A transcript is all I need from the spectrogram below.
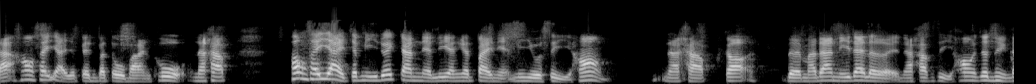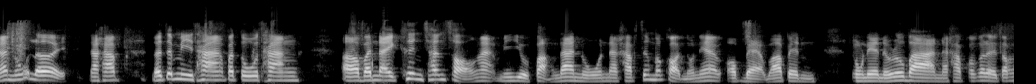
ละห้องไซส์ใหญ่จะเป็นประตูบานคู่นะครับ ห้องไซส์ใหญ่จะมีด้วยกันเนี่ยเรียงกันไปเนี่ยมีอยู่สี่ห้องนะครับ ก็เดินมาด้านนี้ได้เลยนะครับสี่ห้องจนถึงด้านนู้นเลยนะครับ แล้วจะมีทางประตูทางเออบันไดขึ้นชั้นสองอะมีอยู่ฝั่งด้านนู้นนะครับ ซึ่งเมื่อก่อนตรงนี้ออกแบบว่าเป็นโรงเรียนอนุบาลนะครับเขาก็เลยต้อง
